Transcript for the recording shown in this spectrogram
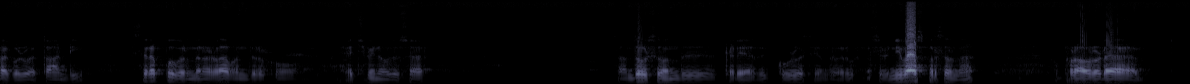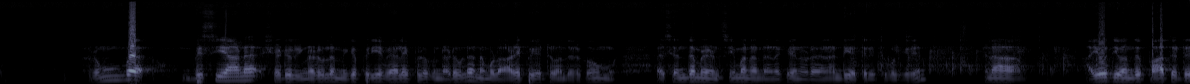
படக்குழுவை தாண்டி சிறப்பு விருந்தினராக வந்திருக்கும். ஹெச் வினோது சார். சந்தோஷ் வந்து கிடையாது. குழுவை சேர்ந்தவர். நிவாஸ் பிரசன் தான். அப்புறம் அவரோட ரொம்ப பிஸியான ஷெட்யூல் நடுவில் மிகப்பெரிய வேலைப்பளுக்கு நடுவில் நம்மளோட அழைப்பு ஏற்று வந்திருக்கும் செந்தமிழன் செந்தமிழன் சீமான் அண்ணனுக்கு என்னோட நன்றியை தெரிவித்துக் கொள்கிறேன். ஏன்னா அயோத்தி வந்து பார்த்துட்டு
